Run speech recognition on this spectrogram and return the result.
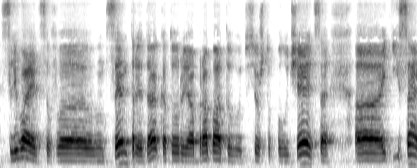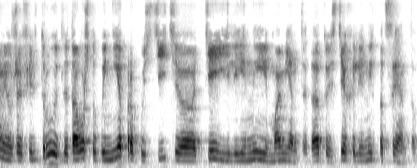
сливается в э, центры, да, которые обрабатывают все, что получается, а, и сами уже фильтруют для того, чтобы не пропустить э, те или иные моменты да, то есть тех или иных пациентов.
